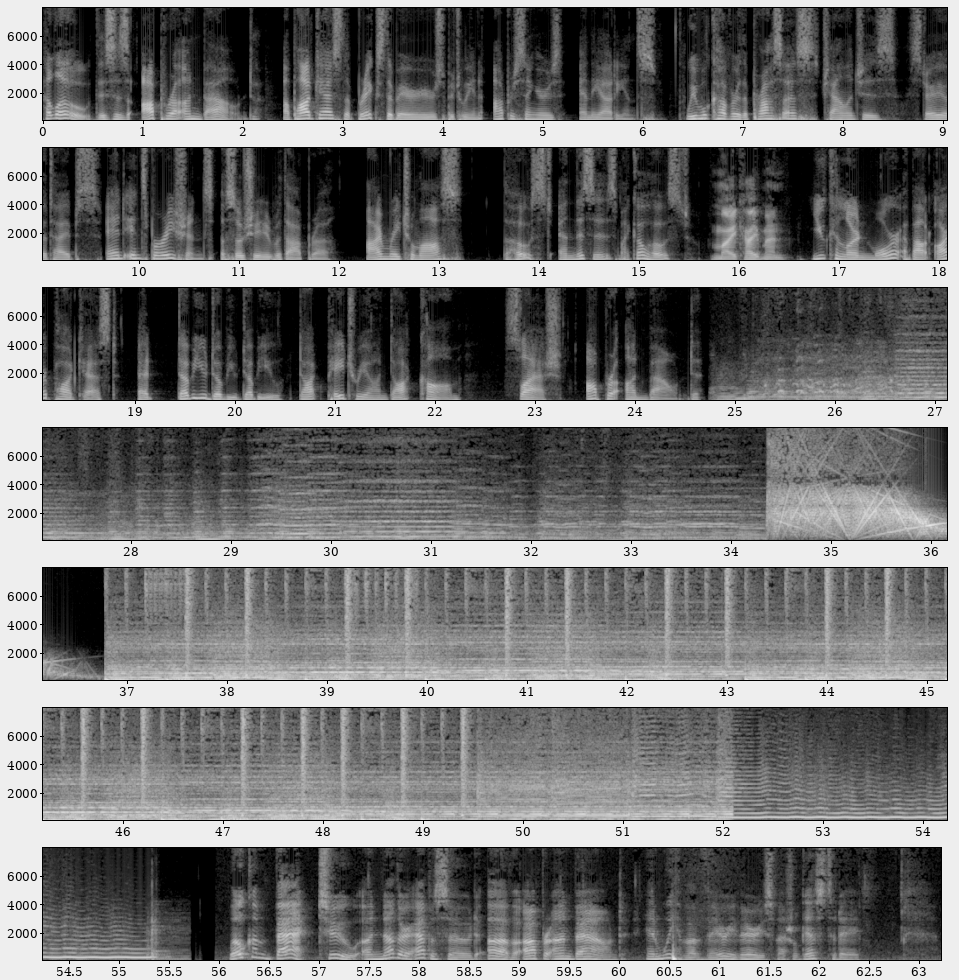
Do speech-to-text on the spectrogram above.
Hello, this is Opera Unbound, a podcast that breaks the barriers between opera singers and the audience. We will cover the process, challenges, stereotypes, and inspirations associated with opera. I'm Rachel Moss, the host, and this is my co host. Mike Heitman. You can learn more about our podcast at www.patreon.com slash opera unbound. To another episode of Opera Unbound, and we have a very, very special guest today.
